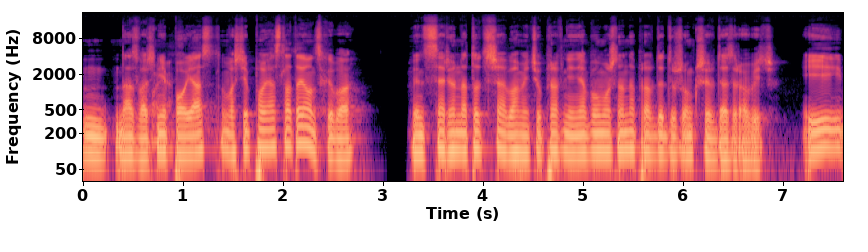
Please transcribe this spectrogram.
mm, nazwać, nie Pojazd. pojazd, właśnie pojazd latający chyba. Więc serio na to trzeba mieć uprawnienia, bo można naprawdę dużą krzywdę zrobić. I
